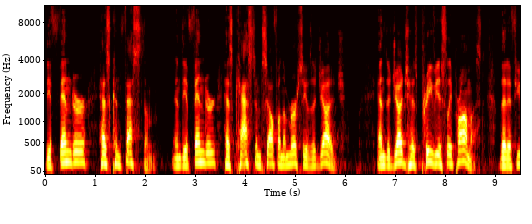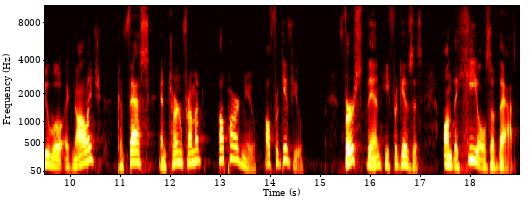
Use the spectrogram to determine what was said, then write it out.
The offender has confessed them, and the offender has cast himself on the mercy of the judge. And the judge has previously promised that if you will acknowledge, confess, and turn from it, I'll pardon you, I'll forgive you. First, then, he forgives us. On the heels of that,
